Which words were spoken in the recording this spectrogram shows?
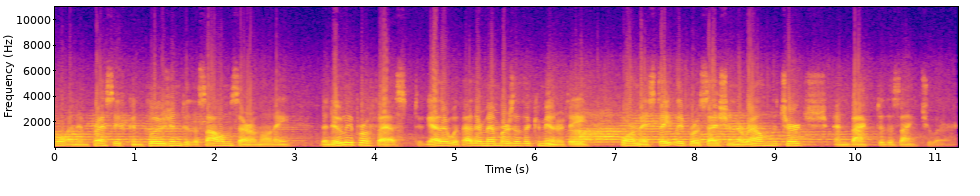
A colorful and impressive conclusion to the solemn ceremony, the newly professed, together with other members of the community, form a stately procession around the church and back to the sanctuary.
